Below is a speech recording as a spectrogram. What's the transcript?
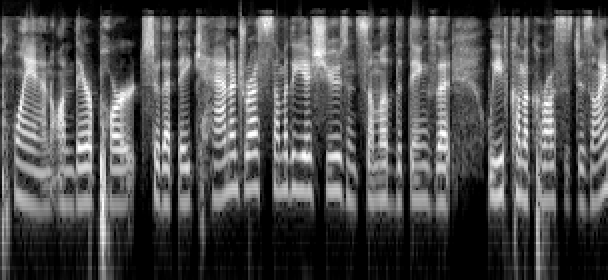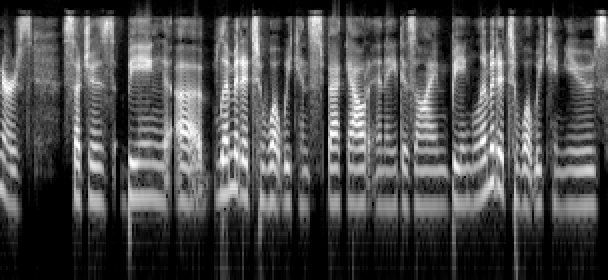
plan on their part so that they can address some of the issues and some of the things that we've come across as designers, such as being uh, limited to what we can spec out in a design, being limited to what we can use,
